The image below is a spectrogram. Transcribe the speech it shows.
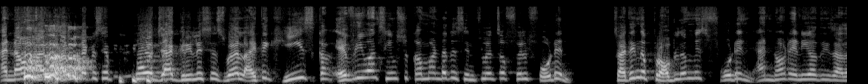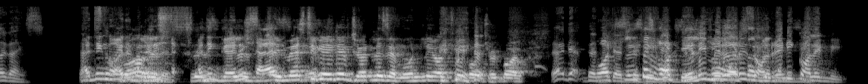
and now I, I would like to say poor Jack Grealish as well. I think he's come, everyone seems to come under this influence of Phil Foden. So I think the problem is Foden and not any of these other guys. I think- the no, I think Wow, Grealish- this. this- I think this- Grealish has- investigative journalism only on football. football. The- the- What's- the- this is what Daily Mirror is already journalism? calling me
